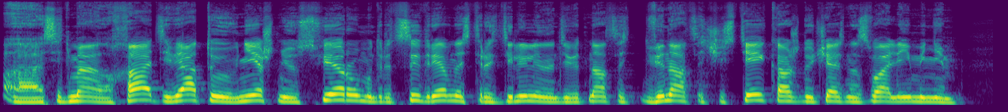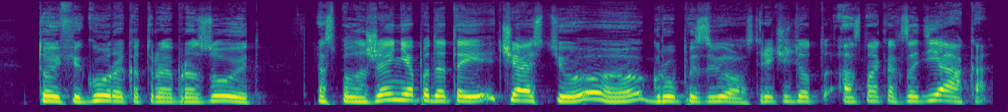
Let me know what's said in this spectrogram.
А седьмая Аллаха, девятую внешнюю сферу мудрецы древности разделили на 19, 12 частей, каждую часть назвали именем той фигуры, которая образует расположение под этой частью э, группы звезд. Речь идет о знаках зодиака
